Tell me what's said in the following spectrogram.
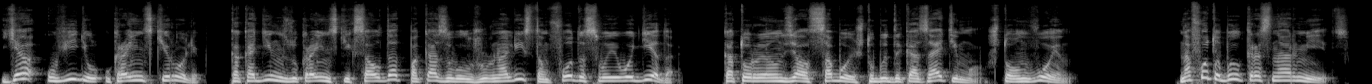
я увидел украинский ролик как один из украинских солдат показывал журналистам фото своего деда, которое он взял с собой, чтобы доказать ему, что он воин. На фото был красноармеец.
